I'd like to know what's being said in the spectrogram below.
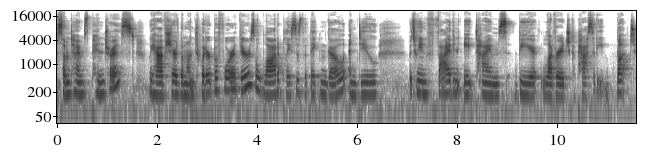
sometimes Pinterest. We have shared them on Twitter before. There's a lot of places that they can go and do between five and eight times the leverage capacity, but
